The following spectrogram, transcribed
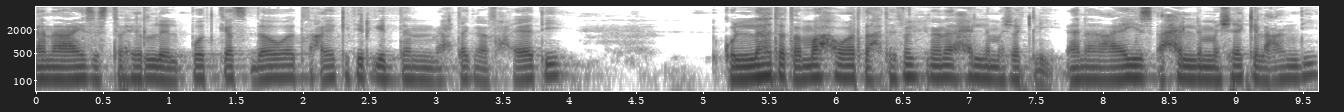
أنا عايز أستغل البودكاست دوت في حاجات كتير جدا محتاجها في حياتي كلها تتمحور تحت فكرة إن أنا أحل مشاكلي. أنا عايز أحل مشاكل عندي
